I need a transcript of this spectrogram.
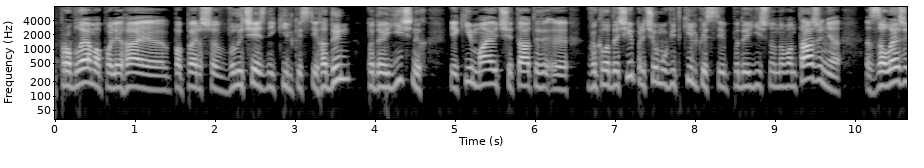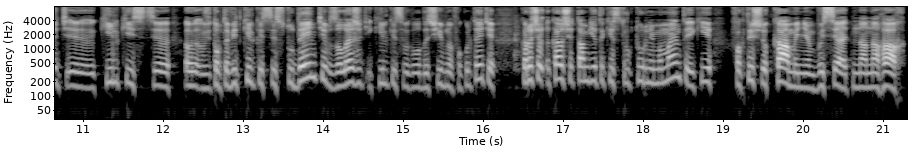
проблема полягає, по-перше, в величезній кількості годин педагогічних, які мають читати е, викладачі. Причому від кількості педагогічного навантаження залежить е, кількість, е, е, тобто від кількості студентів залежить і кількість викладачів на факультеті. Коротше кажучи, там є такі структурні моменти, які фактично каменем висять на ногах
